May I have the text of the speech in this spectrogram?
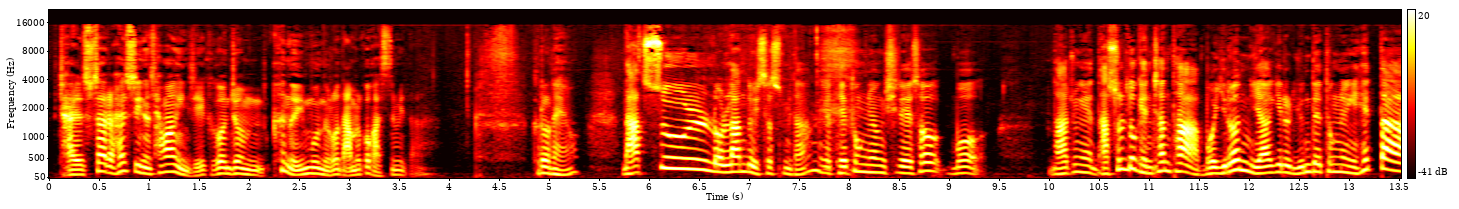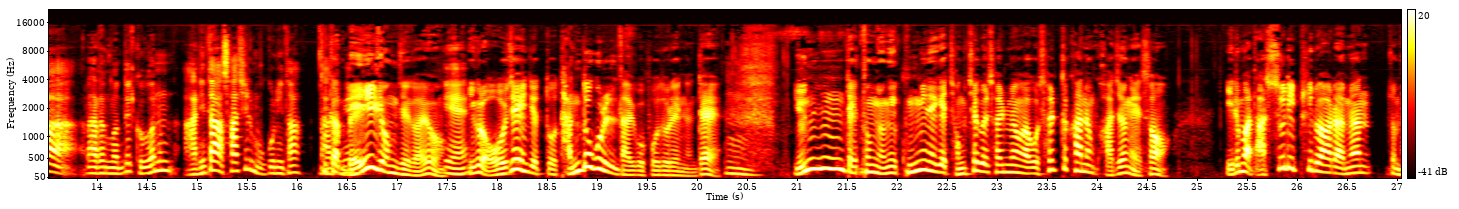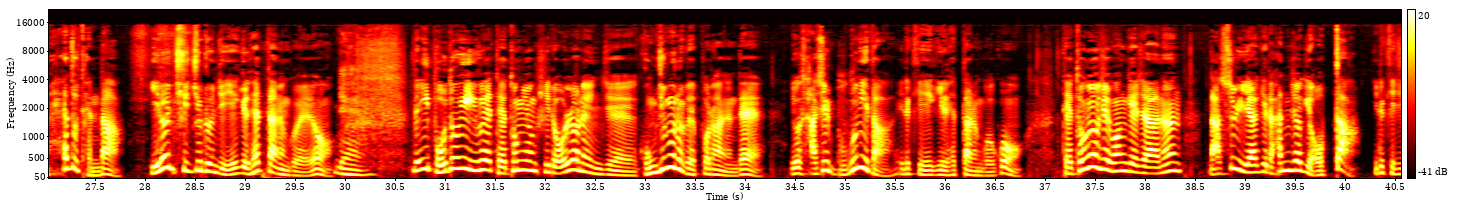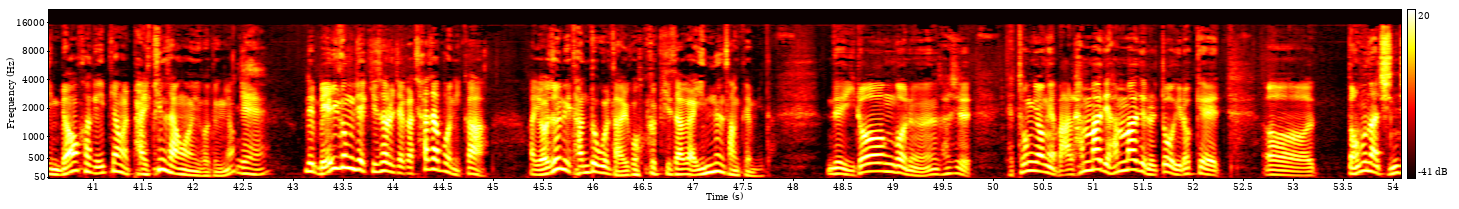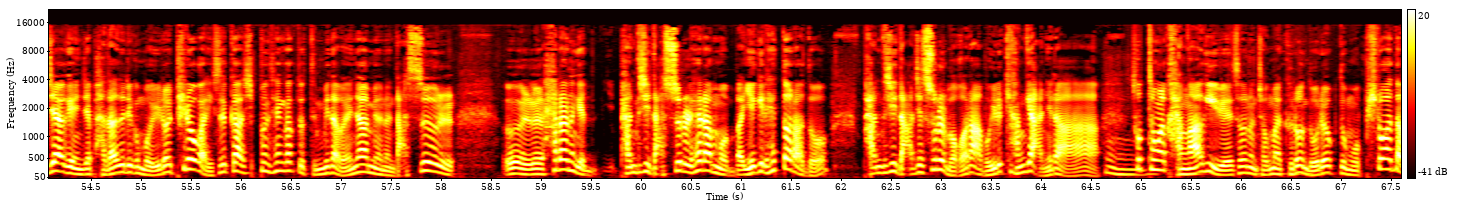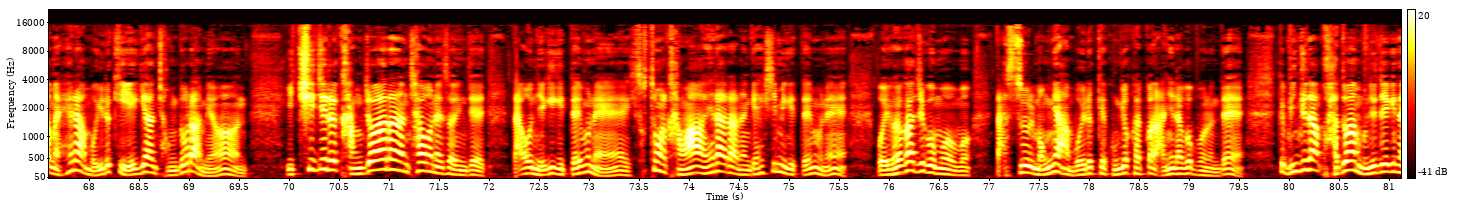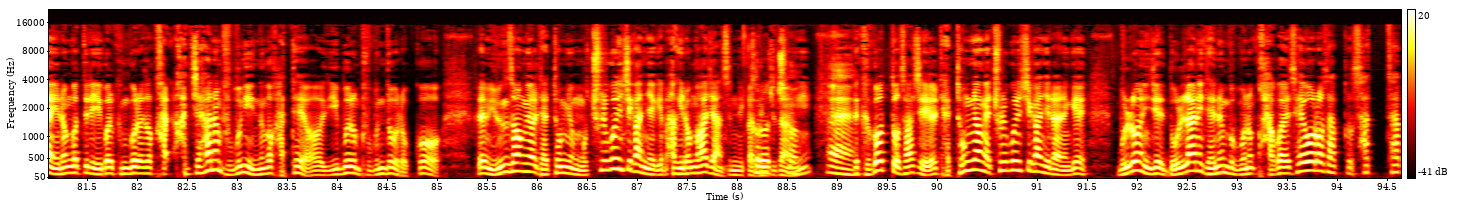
잘 수사를 할 수 있는 상황인지 그건 좀 큰 의문으로 남을 것 같습니다. 그러네요. 낯술 논란도 있었습니다. 그러니까 대통령실에서 뭐 나중에 낯술도 괜찮다 뭐 이런 이야기를 윤 대통령이 했다라는 건데 그거는 아니다 사실 무근이다. 그러니까 나중에. 매일 경제가요. 예. 이걸 어제 이제 또 단독을 달고 보도를 했는데 음. 윤 대통령이 국민에게 정책을 설명하고 설득하는 과정에서 이른바 낯술이 필요하다면 좀 해도 된다. 이런 취지로 이제 얘기를 했다는 거예요. 예. 근데 이 보도 이후에 대통령실이 언론에 이제 공지문을 배포를 하는데 이거 사실 무근이다. 이렇게 얘기를 했다는 거고 대통령실 관계자는 낯술 이야기를 한 적이 없다. 이렇게 지금 명확하게 입장을 밝힌 상황이거든요. 예. 근데 매일경제 기사를 제가 찾아보니까 아, 여전히 단독을 달고 그 기사가 있는 상태입니다. 근데 이런 거는 사실 대통령의 말 한마디 한마디를 또 이렇게 어 너무나 진지하게 이제 받아들이고 뭐 이럴 필요가 있을까 싶은 생각도 듭니다. 왜냐하면은 낯술 을 하라는 게 반드시 낮 술을 해라 뭐 얘기를 했더라도 반드시 낮에 술을 먹어라 뭐 이렇게 한 게 아니라 음. 소통을 강화하기 위해서는 정말 그런 노력도 뭐 필요하다면 해라 뭐 이렇게 얘기한 정도라면 이 취지를 강조하라는 차원에서 이제 나온 얘기이기 때문에 소통을 강화해라라는 게 핵심이기 때문에 뭐 이걸 가지고 뭐 뭐 낮술 먹냐 뭐 이렇게 공격할 건 아니라고 보는데 그 민주당 과도한 문제제기나 이런 것들이 이걸 근거로 해서 같이 하는 부분이 있는 것 같아요. 이 부분 부분도 그렇고 그다음에 윤석열 대통령 뭐 출근 시간 얘기 막 이런 거 하지 않습니까 그렇죠. 민주당 이? 예. 근데 그것도 사실 대통령의 출근 시간이라는 게 물론 이제 논란이 되는 부분은 과거에 세월호 사,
